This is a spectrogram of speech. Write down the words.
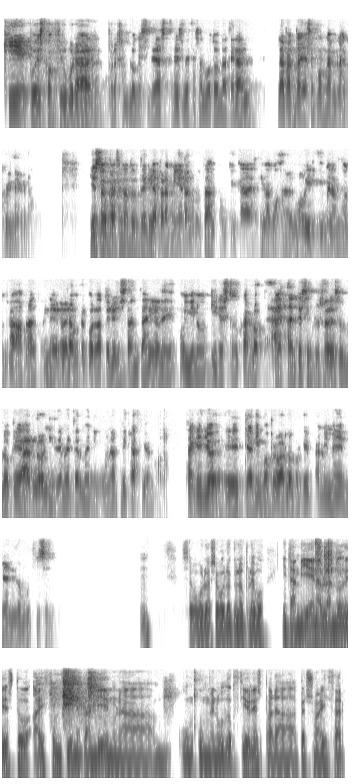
que puedes configurar, por ejemplo, que si le das tres veces al botón lateral, la pantalla se ponga en blanco y negro. Y esto me parece una tontería, para mí era brutal, porque cada vez que iba a coger el móvil y me lo encontraba en blanco y negro, era un recordatorio instantáneo de, oye, no quieres tocarlo. Antes incluso de desbloquearlo ni de meterme en ninguna aplicación. O sea que yo eh, te animo a probarlo porque a mí me, me ayudó muchísimo. Seguro, seguro que lo pruebo. Y también, hablando de esto, iPhone tiene también una, un, menú de opciones para personalizar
